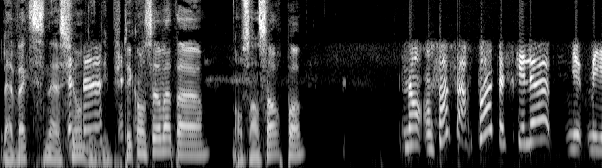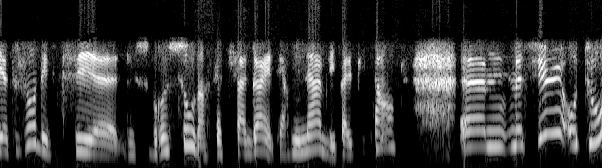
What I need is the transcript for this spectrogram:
la vaccination des députés conservateurs. On s'en sort pas. Non, on s'en sort pas parce que là, y a- mais il y a toujours des petits euh, des soubresauts dans cette saga interminable et palpitante. Euh, Monsieur O'Toole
